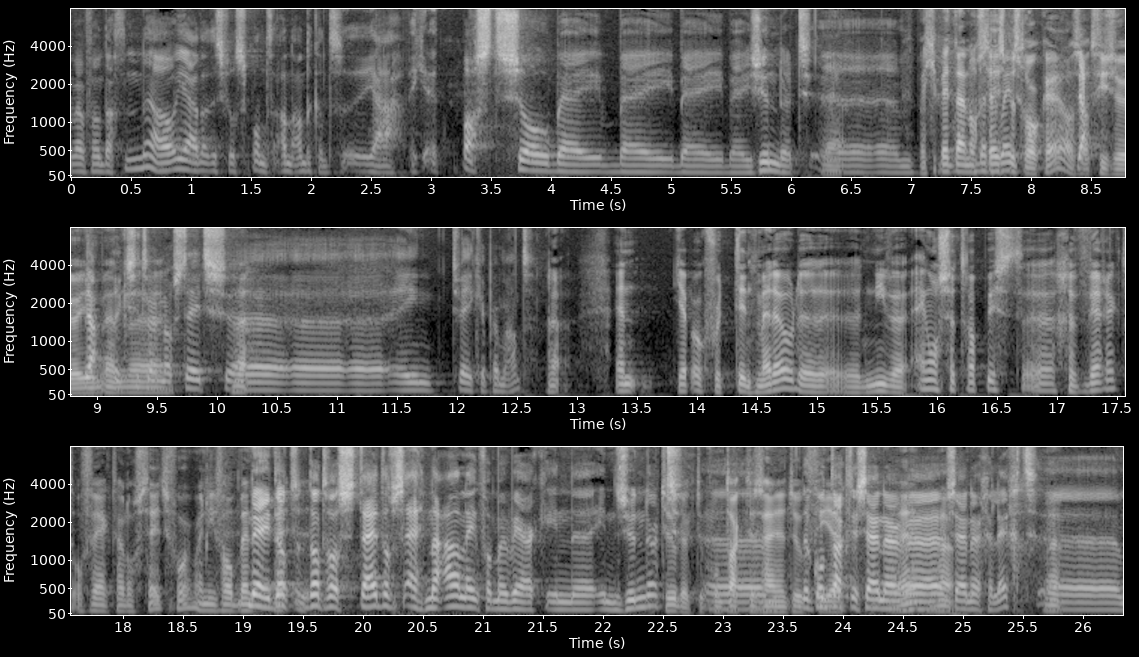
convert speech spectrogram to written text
waarvan we dachten, nou ja, dat is wel spannend. Aan de andere kant, ja, weet je, het past zo bij, bij, bij, bij Zundert. Ja. Want je bent daar nog steeds betrokken hè, als Ja. adviseur. Je ja, bent, ik zit er nog steeds ja. één, twee keer per maand. Ja. En je hebt ook voor Tint Meadow, de, nieuwe Engelse trappist, eh, gewerkt. Of werkt daar nog steeds voor? Maar in ieder geval bent Nee, dat, eh, dat was tijd. Dat was eigenlijk naar aanleiding van mijn werk in, eh in Zundert. Tuurlijk, de contacten zijn natuurlijk De contacten via- zijn, er, Ja. zijn er gelegd. Ja. Ehm,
